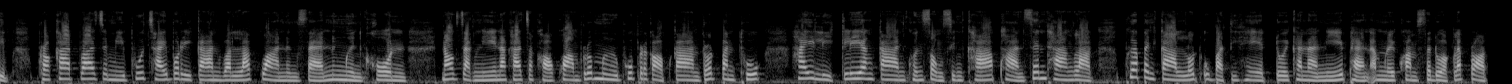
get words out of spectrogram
50 เพราะคาดว่าจะมีผู้ใช้บริการวันละกว่า 1 1 0 0 0 0 คน นอกจากนี้นะคะจะขอความร่วมมือผู้ประกอบการรถบรรทุก ให้หลีกเลี่ยงการขนส่งสินค้าผ่านเส้นทางหลัก เพื่อเป็นการลดอุบัติเหตุ โดยขณะนี้แผนอำนวยความสะดวกและปลอด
